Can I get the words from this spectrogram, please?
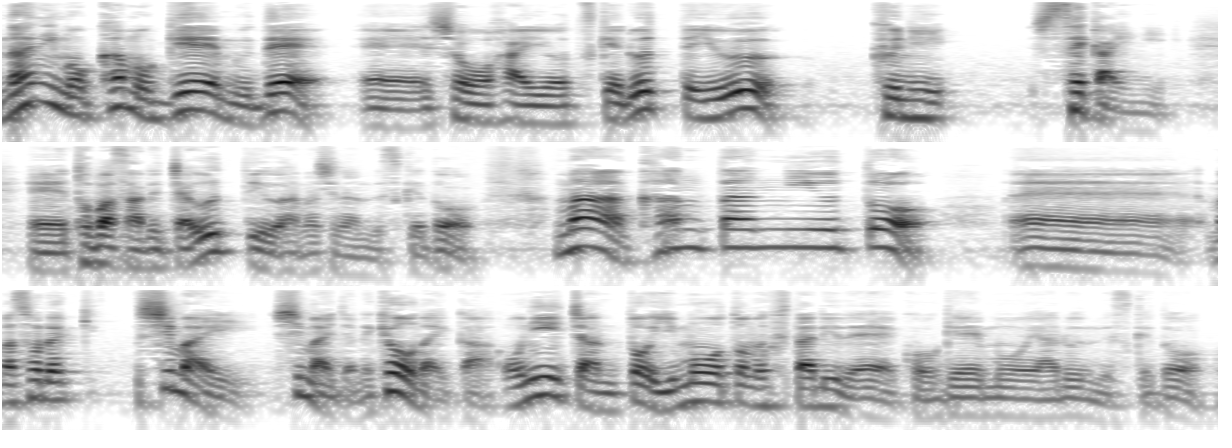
何もかもゲームで、えー勝敗をつけるっていう国世界に、えー飛ばされちゃうっていう話なんですけどまあ簡単に言うと、えーまあそれ姉妹姉妹じゃね兄弟か。お兄ちゃんと妹の2人でこうゲームをやるんですけど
